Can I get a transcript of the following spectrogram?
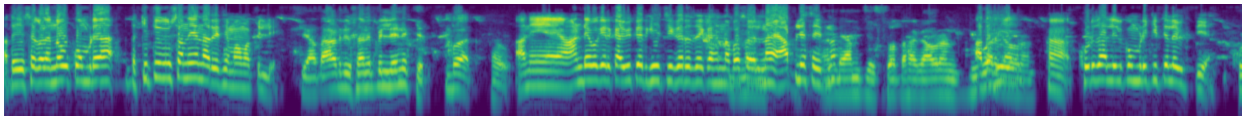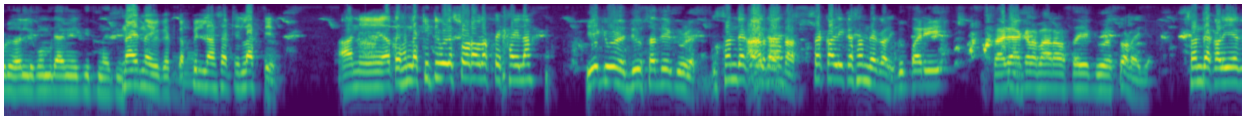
आता हे सगळ्या नऊ कोंबड्या आता किती दिवसांनी येणार आहेत हे मामा पिल्ले? ते आता आठ दिवसांनी पिल्ले निघतील. बर. हो. आणि अंडे वगैरे काय विकत घ्यायची गरज आहे का ह्यांना बसवायला नाही आपलेच आहेत ना? अंडे आमचे स्वतः गावरान आता ही गावरान. हा खुड झालेली कोंबडी कितीला विकते खुड झालेली कोंबडी आम्ही किती नाही. नाहीत ना विकत का? पिल्लांसाठी लागते. आणि आता ह्यांना किती वेळ सोडावं लागतं खायला? एक वेळ दिवसात एक वेळ. संध्याकाळी अर्धा का? तास. सकाळी का संध्याकाळी? दुपारी साडे अकरा बारा वाजता एक वेळ सोडायचा. संध्याकाळी एक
